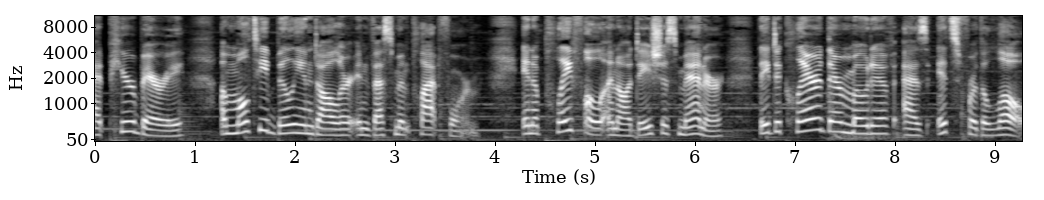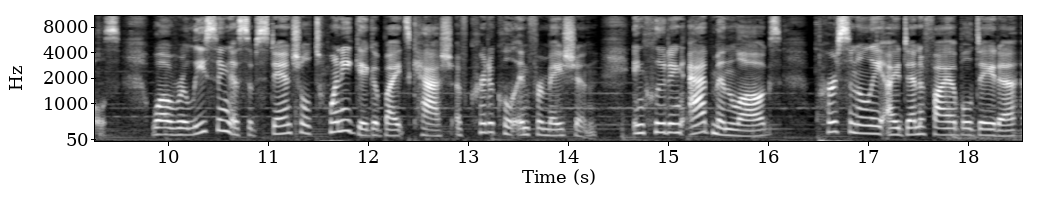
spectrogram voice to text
at PeerBerry, a multi billion dollar investment platform. In a playful and audacious manner, they declared their motive as it's for the lulls, while releasing a substantial 20 gigabytes cache of critical information, including admin logs, personally identifiable data,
